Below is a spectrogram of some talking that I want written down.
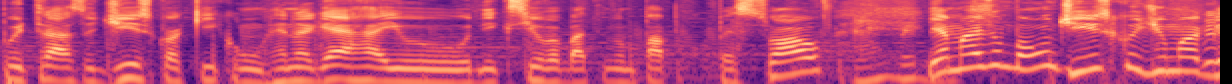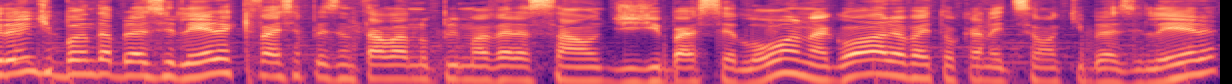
por trás do disco aqui com o Renan Guerra e o Nick Silva batendo um papo com o pessoal. E é mais um bom disco de uma grande banda brasileira que vai se apresentar lá no Primavera Sound de Barcelona agora, vai tocar na edição aqui brasileira.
